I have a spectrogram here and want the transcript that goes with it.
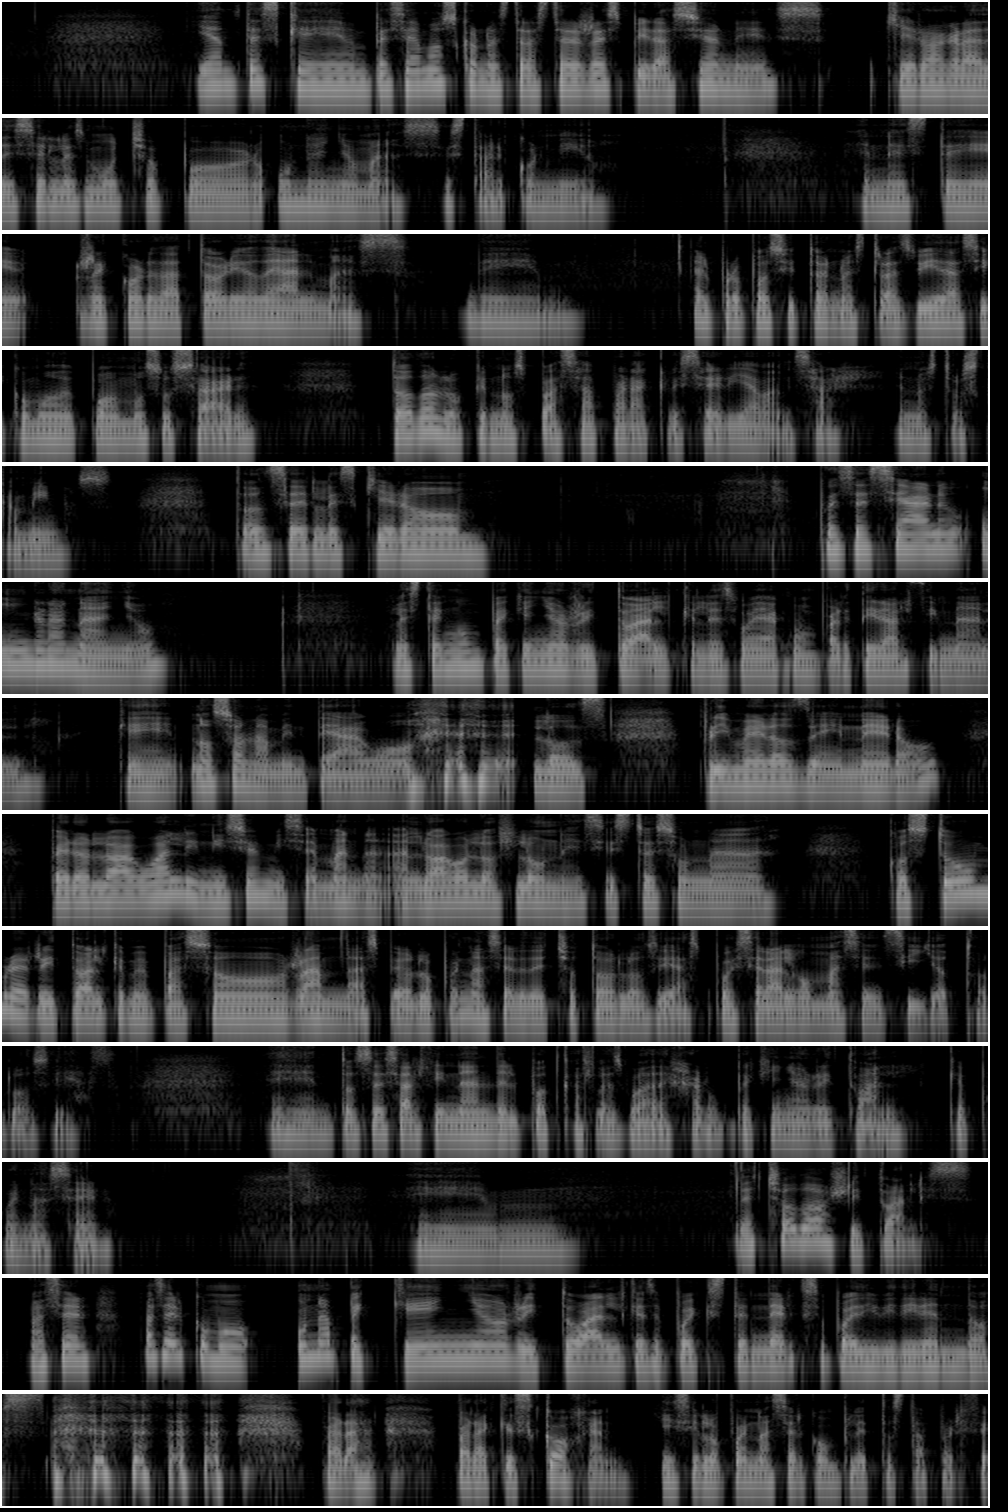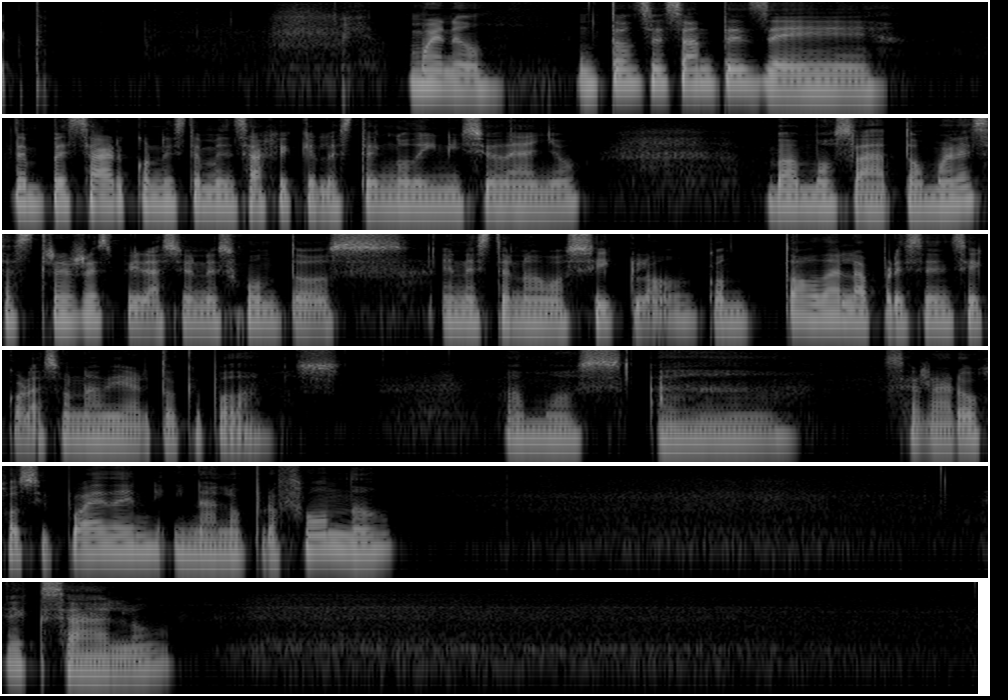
Y antes que empecemos con nuestras tres respiraciones, quiero agradecerles mucho por un año más estar conmigo en este recordatorio de almas, de el propósito de nuestras vidas y cómo podemos usar todo lo que nos pasa para crecer y avanzar en nuestros caminos. Entonces les quiero pues desear un gran año. Les tengo un pequeño ritual que les voy a compartir al final, que no solamente hago los primeros de enero, pero lo hago al inicio de mi semana, lo hago los lunes y esto es una costumbre, ritual que me pasó Ramdas, pero lo pueden hacer de hecho todos los días, puede ser algo más sencillo todos los días. Entonces al final del podcast les voy a dejar un pequeño ritual que pueden hacer. Em, de hecho, dos rituales. Va a ser, va a ser como un pequeño ritual que se puede extender, que se puede dividir en dos, para, para que escojan. Y si lo pueden hacer completo, está perfecto. Bueno, entonces antes de, de empezar con este mensaje que les tengo de inicio de año, vamos a tomar esas tres respiraciones juntos en este nuevo ciclo con toda la presencia y corazón abierto que podamos. Vamos a cerrar ojos si pueden, inhalo profundo. Exhalo.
